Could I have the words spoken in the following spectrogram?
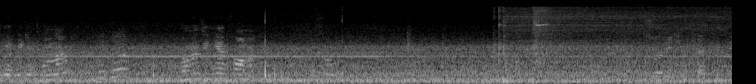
Sie hier bitte vorne? Bitte? Kommen Sie hier vorne. So, richtig.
